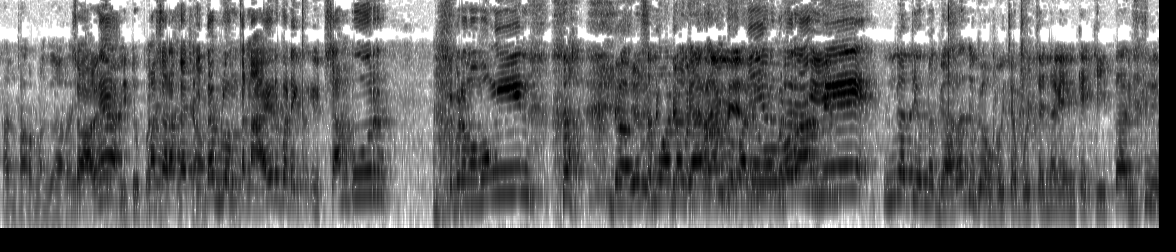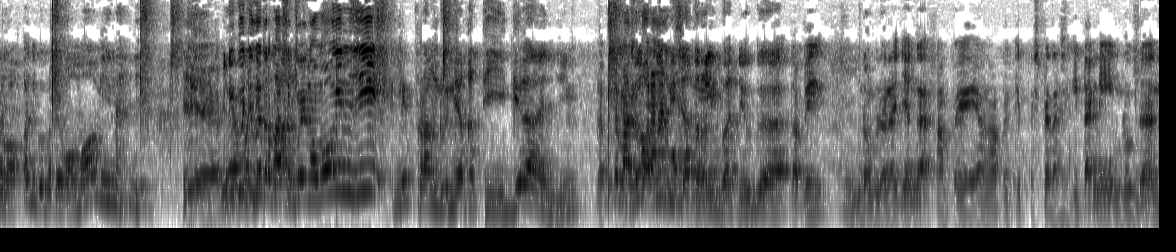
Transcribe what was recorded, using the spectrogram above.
antar negara ya Soalnya kayak gitu, masyarakat kita belum kena air pada ikut campur. Udah pada ngomongin. ya semua udah negara juga pada Iya, udah pada ngomongin rame. enggak tiap negara juga bocah-bocahnya yang kayak kita nih ngerokok juga pada ngomongin anjing Iya. Ini gue juga termasuk gue ngomongin sih. ini perang dunia ketiga anjing Tapi Kita masuk lu, orang yang bisa ngomongin. terlibat juga tapi mudah-mudahan aja nggak sampai yang apa ekspektasi kita nih mudah-mudahan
